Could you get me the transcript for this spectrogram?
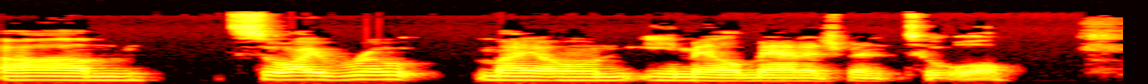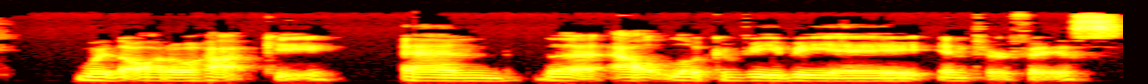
Um, so I wrote my own email management tool with AutoHotkey and the Outlook VBA interface.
